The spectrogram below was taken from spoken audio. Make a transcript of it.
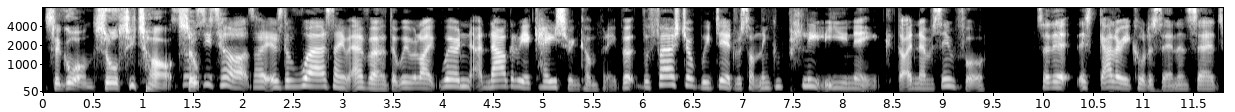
So go on. Saucy tarts. So Saucy Tarts. like, It was the worst name ever. That we were like, we're now going to be a catering company. But the first job we did was something completely unique that I'd never seen before. So the, this gallery called us in and said,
